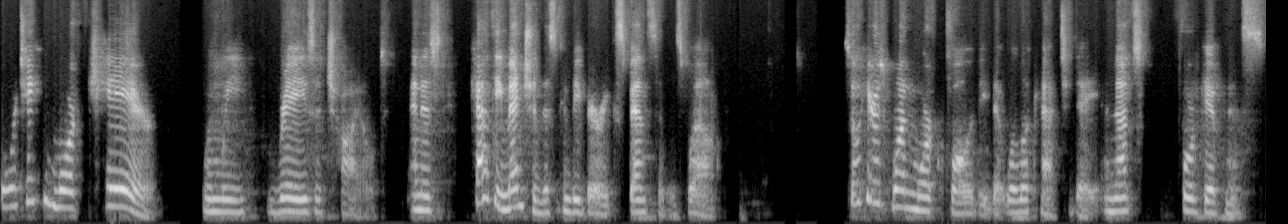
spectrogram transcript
But we're taking more care when we raise a child. And as Kathy mentioned, this can be very expensive as well. So here's one more quality that we'll look at today, and that's forgiveness.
